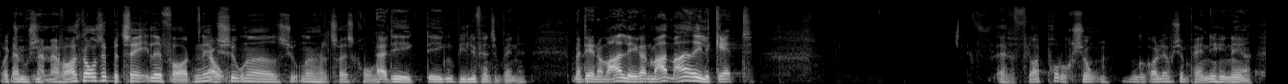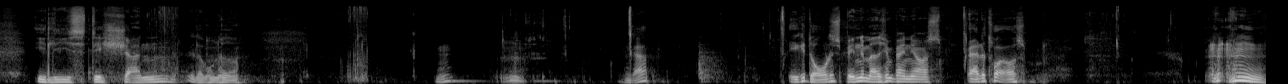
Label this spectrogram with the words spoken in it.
og Men, men man får også lov til at betale for den, ikke? Jo. 700, 750 kroner. Ja, det er ikke, det er ikke en billig champagne. Men den er meget lækker, meget, meget elegant. Altså flot produktion. Hun kan godt lave champagne, hende her. Elise Deschanne, eller hvad hun hedder. Ja. Ikke dårligt. Spændende madchampagne også. Ja, det tror jeg også.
